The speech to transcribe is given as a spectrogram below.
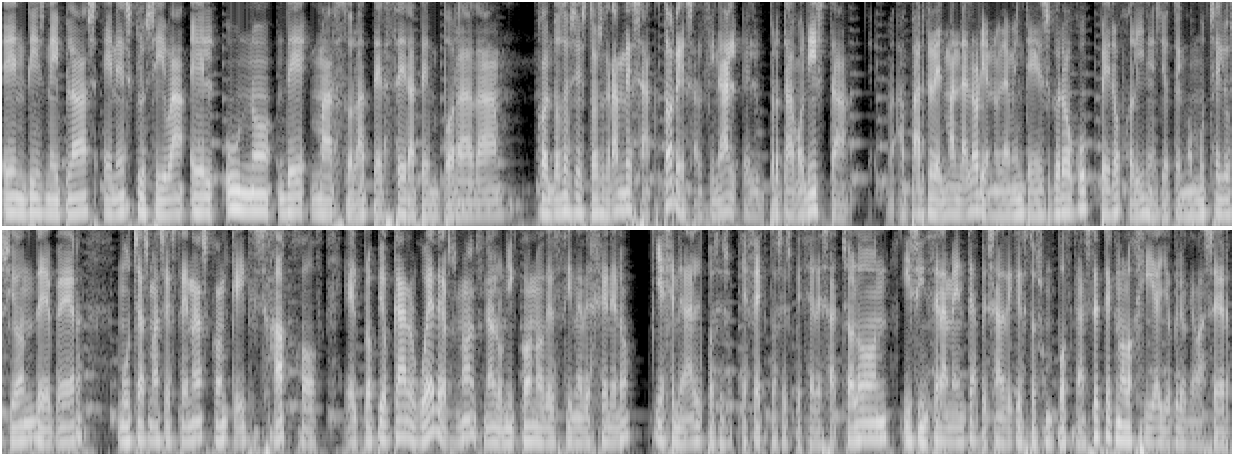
en Disney Plus en exclusiva el 1 de marzo, la tercera temporada. Con todos estos grandes actores, al final el protagonista aparte del Mandalorian, obviamente es Grogu, pero jolines, yo tengo mucha ilusión de ver muchas más escenas con Kate Sackhoff, el propio Carl Weathers, ¿no? Al final, un icono del cine de género. Y en general, pues eso, efectos especiales a cholón. Y sinceramente, a pesar de que esto es un podcast de tecnología, yo creo que va a ser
